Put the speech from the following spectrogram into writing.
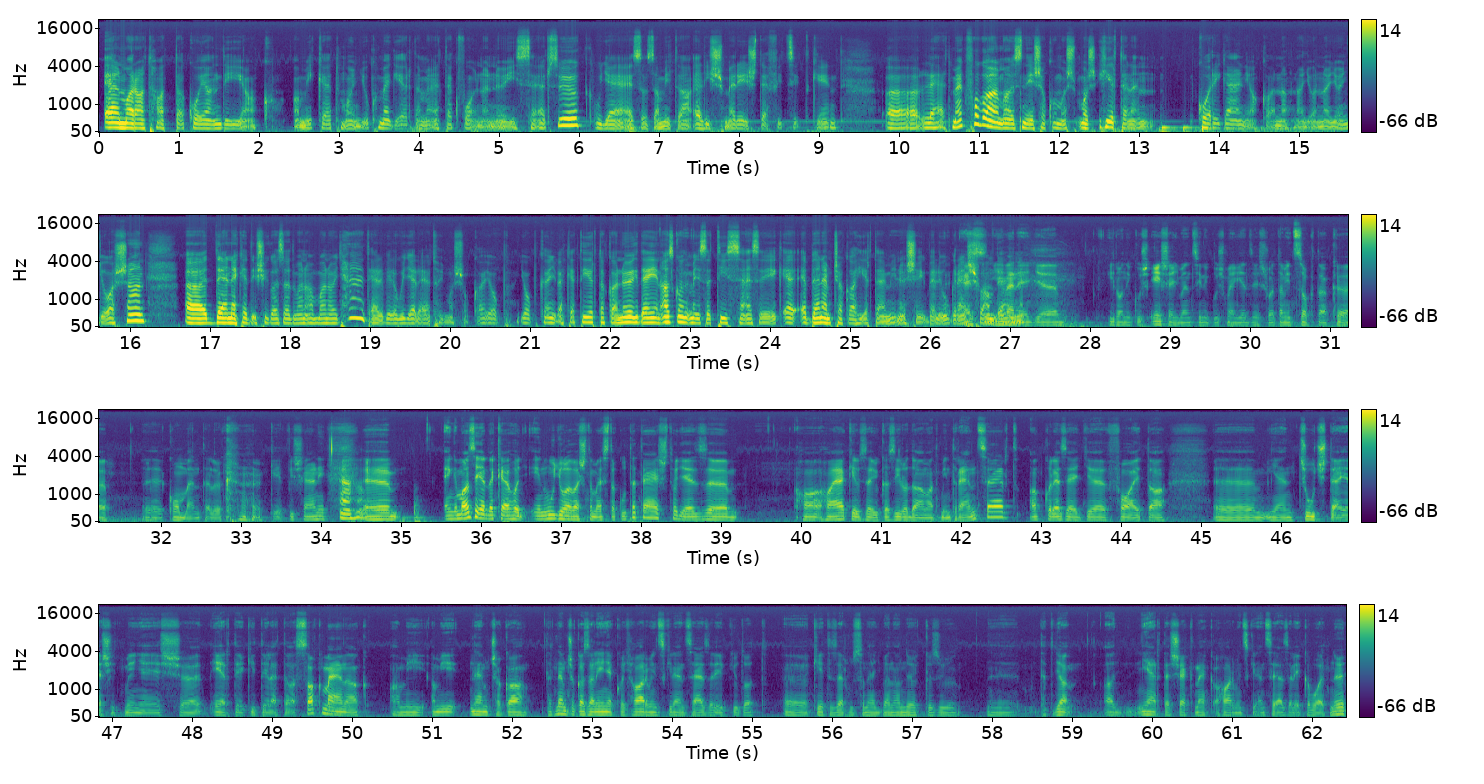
elmaradhattak olyan díjak, amiket mondjuk megérdemeltek volna női szerzők. Ugye ez az, amit a elismerés deficitként lehet megfogalmazni, és akkor most, most hirtelen korrigálni akarnak nagyon-nagyon gyorsan, de neked is igazad van abban, hogy hát elvileg ugye lehet, hogy most sokkal jobb, jobb könyveket írtak a nők, de én azt gondolom, hogy ez a 10 százalék, e, ebben nem csak a hirtelen minőségbeli ugrás ez van benne. egy ironikus és egyben cinikus megjegyzés volt, amit szoktak kommentelők képviselni. Aha. Engem az érdekel, hogy én úgy olvastam ezt a kutatást, hogy ez ha, ha elképzeljük az irodalmat, mint rendszert, akkor ez egy fajta ilyen csúcs teljesítménye és értékítélete a szakmának, ami, ami nem csak a tehát nem csak az a lényeg, hogy 39% jutott 2021-ben a nők közül, tehát ugye a, a nyerteseknek a 39%-a volt nő,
